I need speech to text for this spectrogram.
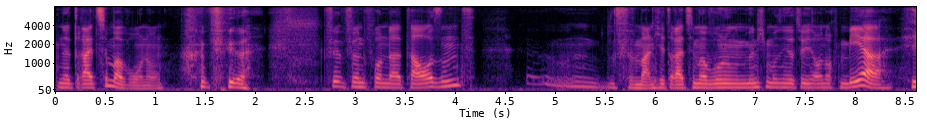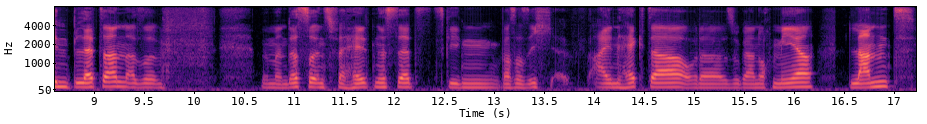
eine Dreizimmerwohnung für, für 500.000. Für manche Dreizimmerwohnungen in München muss ich natürlich auch noch mehr hinblättern. Also wenn man das so ins Verhältnis setzt gegen, was weiß ich, ein Hektar oder sogar noch mehr Land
